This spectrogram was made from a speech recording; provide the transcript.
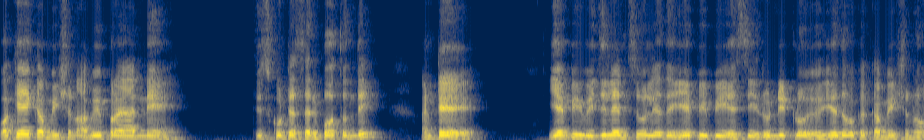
ఒకే కమిషన్ అభిప్రాయాన్ని తీసుకుంటే సరిపోతుంది. అంటే ఏపీ విజిలెన్స్ లేదా ఏపీపీఎస్సి రెండిట్లో ఏదో ఒక కమిషను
